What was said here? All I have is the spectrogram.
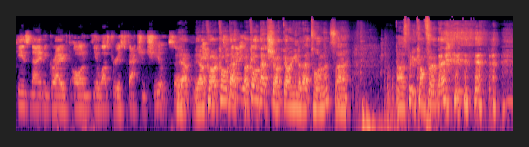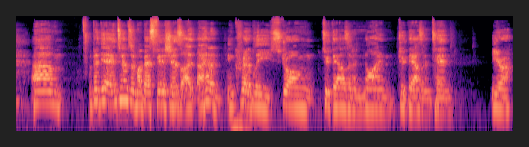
his name engraved on the illustrious faction shield. So yeah, yeah. I, call, I called that I called that shot going into that tournament. So I was pretty confident there. um, but yeah, in terms of my best finishes, I, I had an incredibly strong 2009 2010 era.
